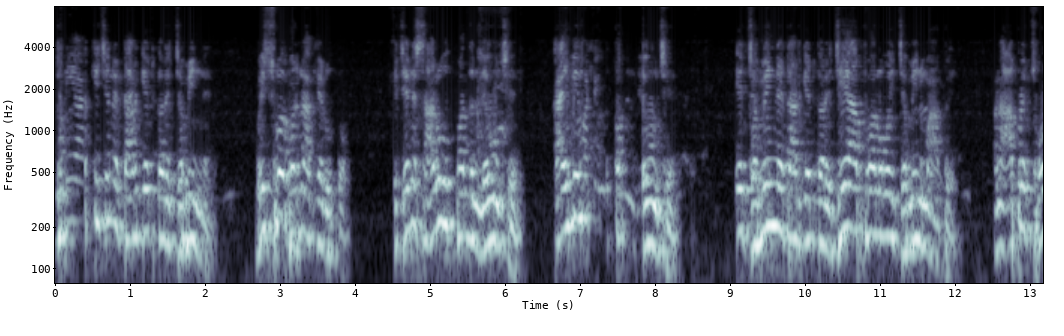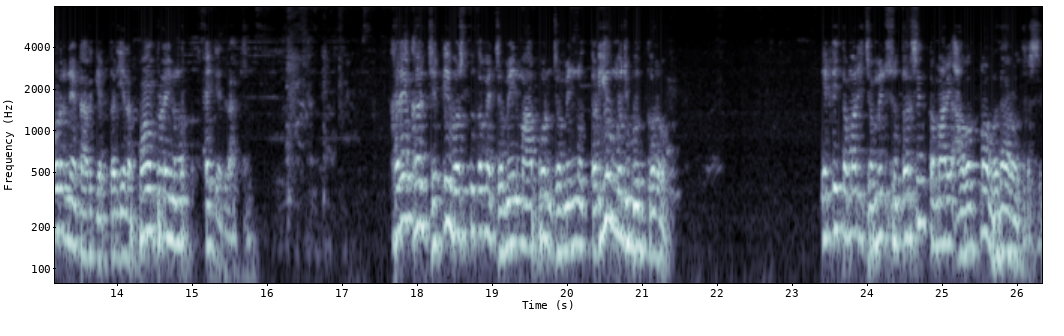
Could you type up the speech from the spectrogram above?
દુનિયા આખી છે ને ટાર્ગેટ કરે જમીનને. વિશ્વભરના ખેડૂતો કે જેને સારું ઉત્પાદન લેવું છે, કાયમી માટે ઉત્પાદન લેવું છે, એ જમીનને ટાર્ગેટ કરે. જે આપવાનું હોય જમીનમાં આપે. અને આપણે છોડને ટાર્ગેટ કરીએ એટલે પંપ લઈને સાઈડ જ રાખીએ. ખરેખર જેટલી વસ્તુ તમે જમીનમાં આપો ને જમીનનું તળિયું મજબૂત કરો, એટલી તમારી જમીન સુધરશે ને તમારી આવકમાં વધારો થશે.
